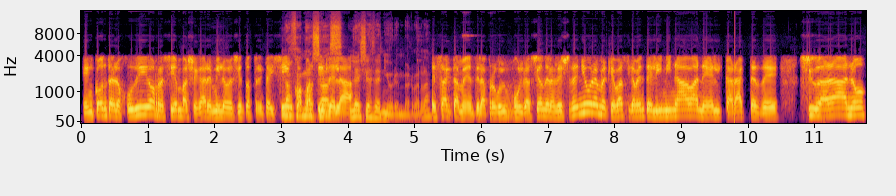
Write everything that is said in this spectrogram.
en contra de los judíos recién va a llegar en 1935 a partir de las leyes de Nuremberg, ¿verdad? Exactamente, la promulgación de las leyes de Nuremberg que básicamente eliminaban el carácter de ciudadano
